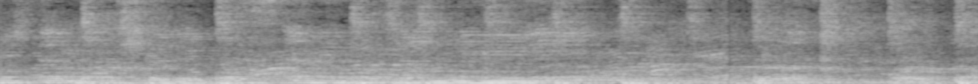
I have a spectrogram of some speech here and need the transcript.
Look at my sugar, that's any time I need. Work, work,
